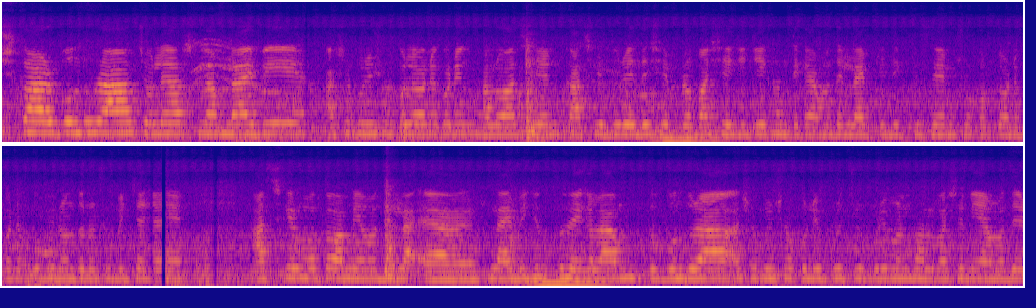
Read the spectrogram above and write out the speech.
নমস্কার বন্ধুরা, চলে আসলাম লাইভে আশা করি সকলে অনেক অনেক ভালো আছেন। কাছে দূরে দেশে, প্রবাসে যে যেখান থেকে আমাদের লাইভটি দেখতেছেন, সকলকে অনেক অনেক অভিনন্দন ও শুভেচ্ছা জানিয়ে আজকের মতো আমি আমাদের লাইভে যুক্ত হয়ে গেলাম। তো বন্ধুরা, আশা করি সকলে প্রচুর পরিমাণ ভালোবাসা নিয়ে আমাদের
